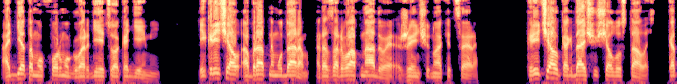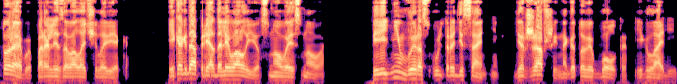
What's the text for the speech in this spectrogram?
одетому в форму гвардейцу Академии, и кричал обратным ударом, разорвав надвое женщину-офицера. Кричал, когда ощущал усталость, которая бы парализовала человека, и когда преодолевал ее снова и снова, Перед ним вырос ультрадесантник, державший наготове болтер и гладий.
